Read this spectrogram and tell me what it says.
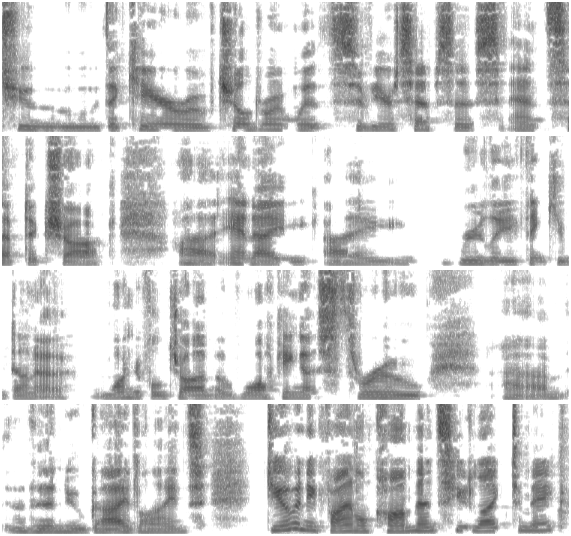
to the care of children with severe sepsis and septic shock. Uh, and I, I really think you've done a wonderful job of walking us through um, the new guidelines. Do you have any final comments you'd like to make?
